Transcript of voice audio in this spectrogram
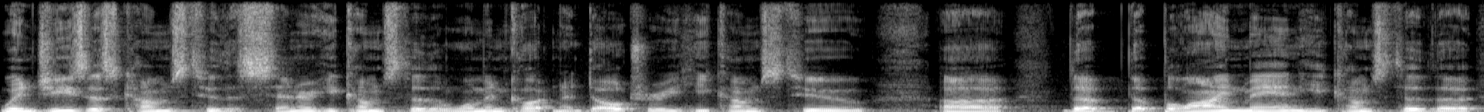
when Jesus comes to the sinner, he comes to the woman caught in adultery. He comes to uh, the the blind man. He comes to the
